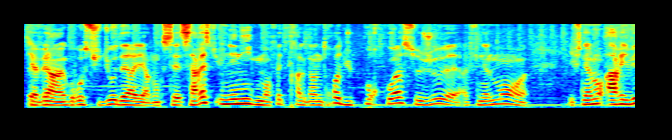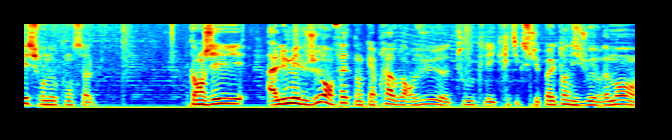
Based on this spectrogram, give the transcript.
qui avait un gros studio derrière. Donc ça reste une énigme en fait Crackdown 3 du pourquoi ce jeu a finalement, euh, est finalement arrivé sur nos consoles. Quand j'ai allumé le jeu en fait, donc après avoir vu euh, toutes les critiques, parce que j'ai pas eu le temps d'y jouer vraiment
